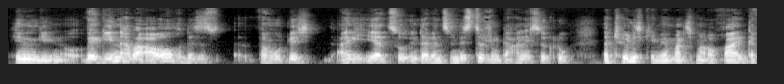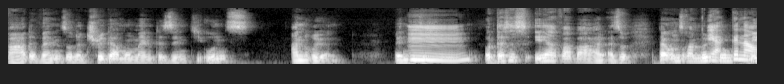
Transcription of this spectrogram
hingehen. Wir gehen aber auch, und das ist vermutlich eigentlich eher zu interventionistisch und gar nicht so klug, natürlich gehen wir manchmal auch rein, gerade wenn so eine Trigger-Momente sind, die uns anrühren. Mm. die, und das ist eher verbal. Also bei unserer Mischung ja, genau.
